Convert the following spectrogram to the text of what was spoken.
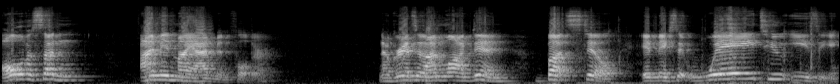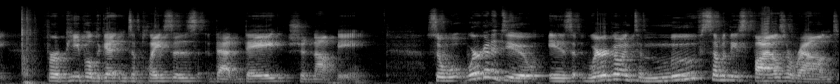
All of a sudden, I'm in my admin folder. Now, granted, I'm logged in, but still, it makes it way too easy for people to get into places that they should not be. So what we're going to do is we're going to move some of these files around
